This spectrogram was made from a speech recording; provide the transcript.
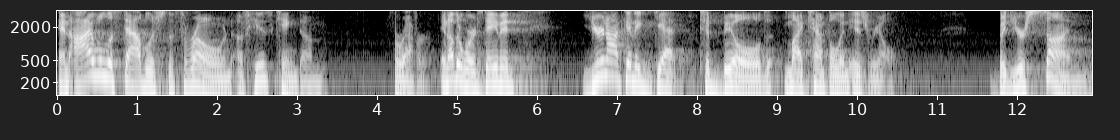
and I will establish the throne of his kingdom forever. In other words, David, you're not going to get to build my temple in Israel, but your son,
